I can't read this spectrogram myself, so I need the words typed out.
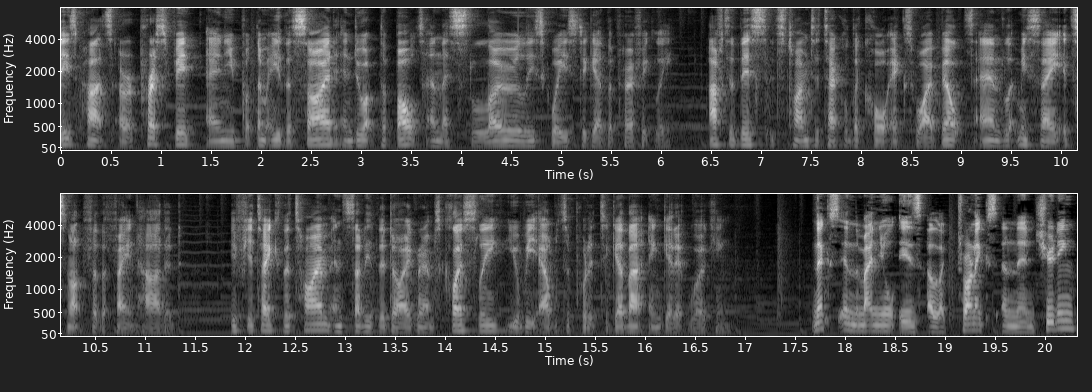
These parts are a press fit and you put them either side and do up the bolt and they slowly squeeze together perfectly. After this, it's time to tackle the Core XY belts and let me say it's not for the faint-hearted. If you take the time and study the diagrams closely, you'll be able to put it together and get it working. Next in the manual is electronics and then tuning.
